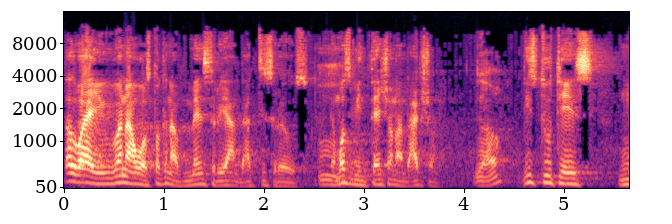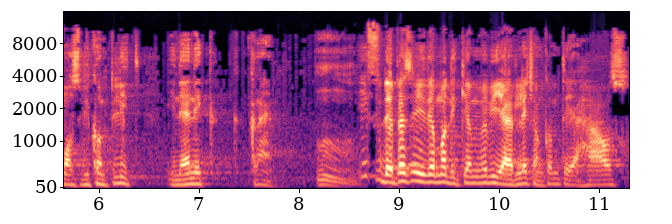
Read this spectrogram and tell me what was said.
That's why when I was talking about mens rea and actus reus, there must be intention and action. Yeah. These two things must be complete in any c- crime. If the person is the mother came, maybe your relation come to your house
